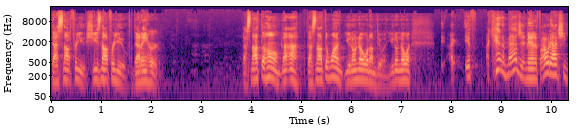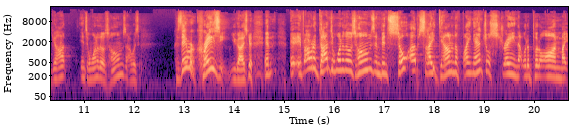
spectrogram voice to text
That's not for you. She's not for you. That ain't her. That's not the home. Nuh-uh. That's not the one. You don't know what I'm doing. You don't know what. I, if I can't imagine, man, if I would actually got into one of those homes, I was because they were crazy, you guys. And if I would have gotten to one of those homes and been so upside down in the financial strain that would have put on my,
